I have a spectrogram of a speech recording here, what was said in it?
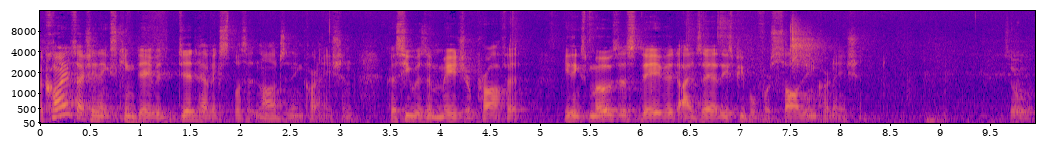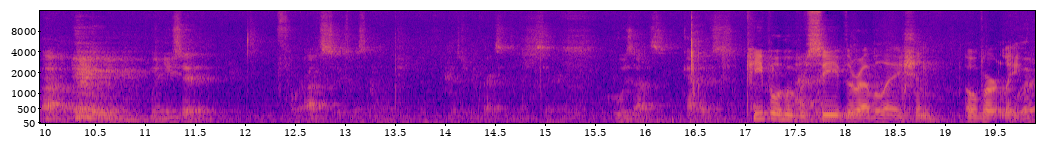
Aquinas actually thinks King David did have explicit knowledge of the incarnation because he was a major prophet. He thinks Moses, David, Isaiah, these people foresaw the incarnation. So, uh, when you say that for us, explicit knowledge of mystery of Christ is necessary, who is us? Catholics? People who received the revelation overtly. Who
